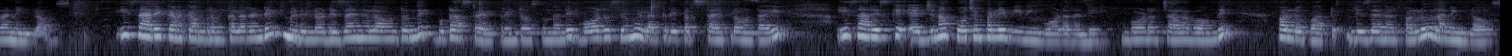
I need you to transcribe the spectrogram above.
రన్నింగ్ బ్లౌజ్. ఈ శారీ కనకాంబరం కలర్ అండి. మిడిల్లో డిజైన్ ఎలా ఉంటుంది? బుటా స్టైల్ ప్రింట్ వస్తుందండి. బోర్డర్స్ ఏమో ఇలా క్రీపర్స్ టైప్లో ఉంటాయి. ఈ శారీస్కి ఎడ్జ్న పోచంపల్లి వీవింగ్ బోర్డర్ అండి. బోర్డర్ చాలా బాగుంది. Pallu part designer pallu running blouse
